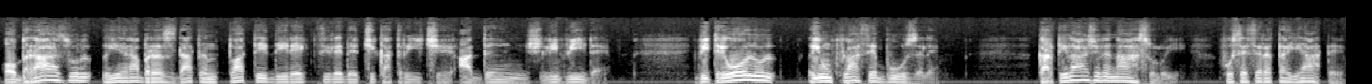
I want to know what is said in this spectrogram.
Obrazul îi era brăzdat în toate direcțiile de cicatrice, adânci, livide. Vitriolul îi umflase buzele. Cartilajele nasului fusese rătăiate.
